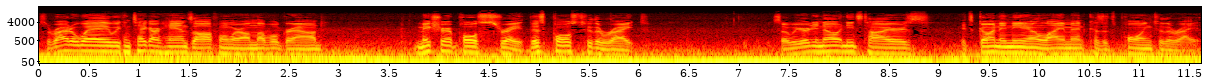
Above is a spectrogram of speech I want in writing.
So right away, we can take our hands off when we're on level ground. Make sure it pulls straight. This pulls to the right. So we already know it needs tires. It's going to need an alignment because it's pulling to the right.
